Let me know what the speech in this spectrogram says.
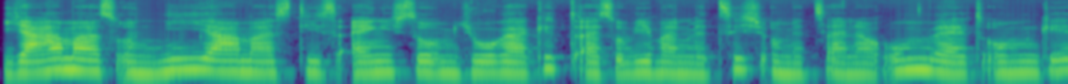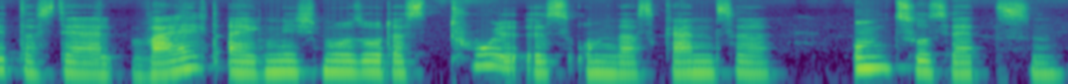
Yamas und Niyamas, die es eigentlich so im Yoga gibt, also wie man mit sich und mit seiner Umwelt umgeht, dass der Wald eigentlich nur so das Tool ist, um das Ganze umzusetzen.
